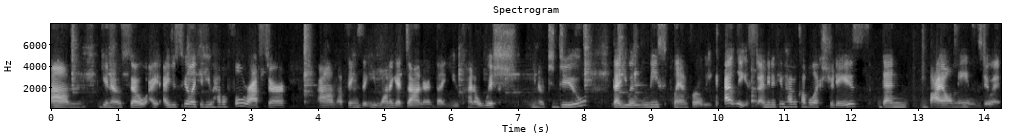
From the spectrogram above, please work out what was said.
Um, you know, so I, I just feel like if you have a full roster um, of things that you want to get done or that you kind of wish you know to do that you at least plan for a week. At least. I mean if you have a couple extra days then by all means do it.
